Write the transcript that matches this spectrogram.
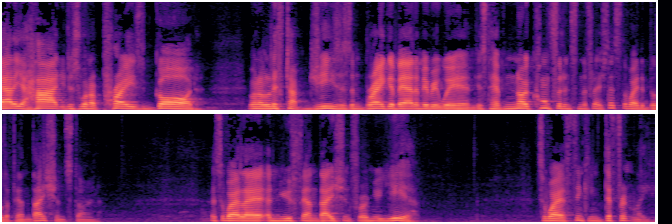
out of your heart. You just want to praise God. You want to lift up Jesus and brag about Him everywhere and just have no confidence in the flesh. That's the way to build a foundation stone. That's the way to lay a new foundation for a new year. It's a way of thinking differently.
